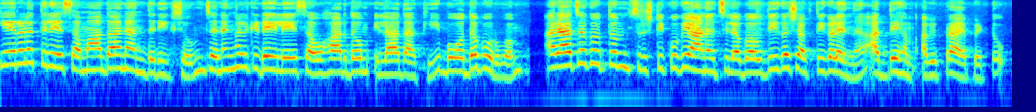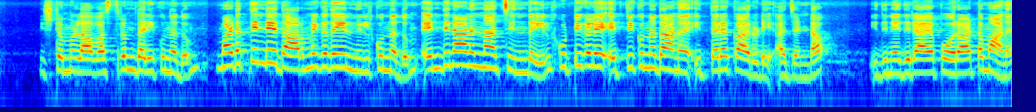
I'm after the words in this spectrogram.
കേരളത്തിലെ സമാധാന അന്തരീക്ഷവും ജനങ്ങൾക്കിടയിലെ സൗഹാർദ്ദവും ഇല്ലാതാക്കി ബോധപൂർവം അരാജകത്വം സൃഷ്ടിക്കുകയാണ് ചില ഭൗതിക ശക്തികളെന്ന് അദ്ദേഹം അഭിപ്രായപ്പെട്ടു. ഇഷ്ടമുള്ള വസ്ത്രം ധരിക്കുന്നതും മഠത്തിന്റെ ധാർമ്മികതയിൽ നിൽക്കുന്നതും എന്തിനാണെന്ന ചിന്തയിൽ കുട്ടികളെ എത്തിക്കുന്നതാണ് ഇത്തരക്കാരുടെ അജണ്ട. ഇതിനെതിരായ പോരാട്ടമാണ്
